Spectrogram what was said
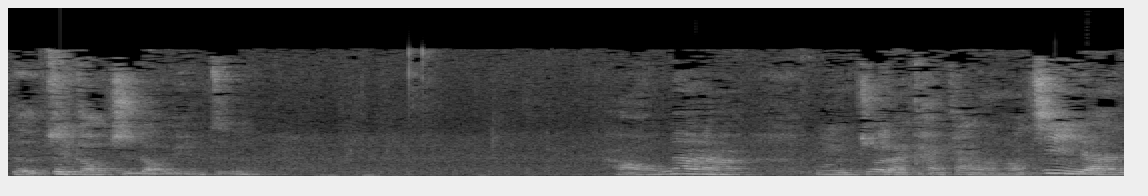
的最高指导原则。好，那我们就来看看了哈。既然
